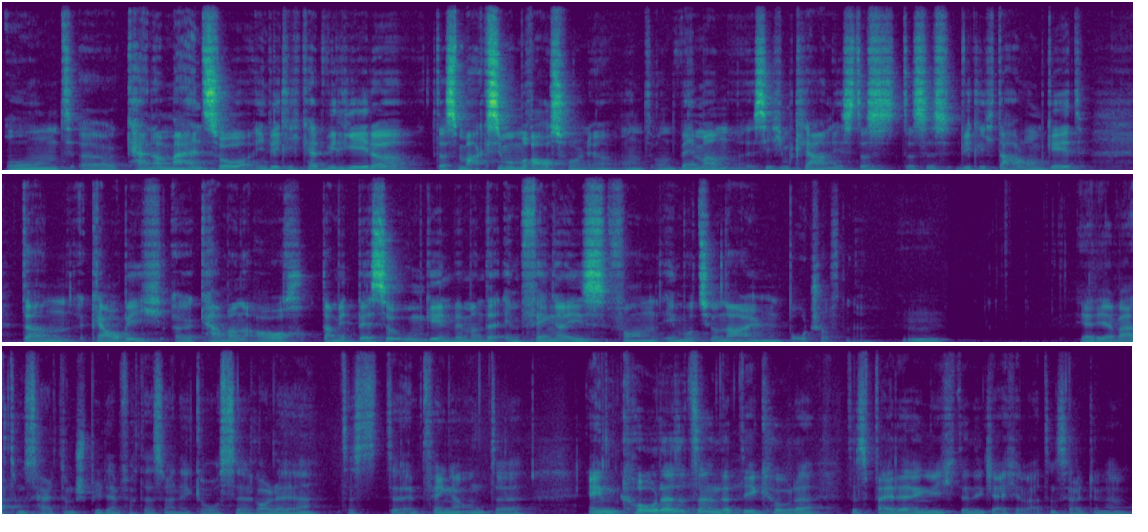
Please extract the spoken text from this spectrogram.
Und äh, keiner meint so, in Wirklichkeit will jeder das Maximum rausholen. Ja? Und, und wenn man sich im Klaren ist, dass, dass es wirklich darum geht, dann glaube ich, äh, kann man auch damit besser umgehen, wenn man der Empfänger ist von emotionalen Botschaften. Ja, mhm. ja die Erwartungshaltung spielt einfach da so eine große Rolle, ja? dass der Empfänger und der Encoder sozusagen, der Decoder, dass beide eigentlich dann die gleiche Erwartungshaltung haben.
